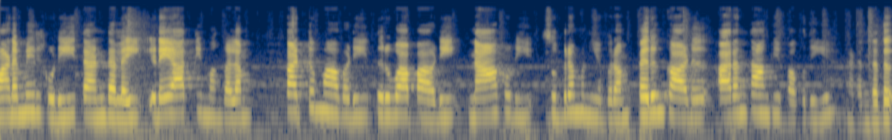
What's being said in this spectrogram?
மணமேல்குடி தண்டலை இடையாத்திமங்கலம் கட்டுமாவடி திருவாப்பாடி நாகுடி சுப்பிரமணியபுரம் பெருங்காடு அறந்தாங்கி பகுதியில் நடந்தது.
